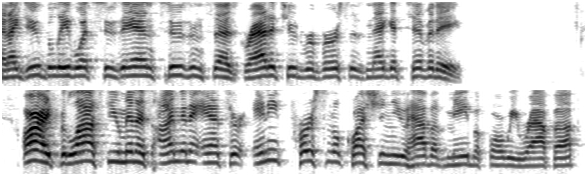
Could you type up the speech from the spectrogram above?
And I do believe what Suzanne Susan says gratitude reverses negativity. All right, for the last few minutes, I'm going to answer any personal question you have of me before we wrap up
